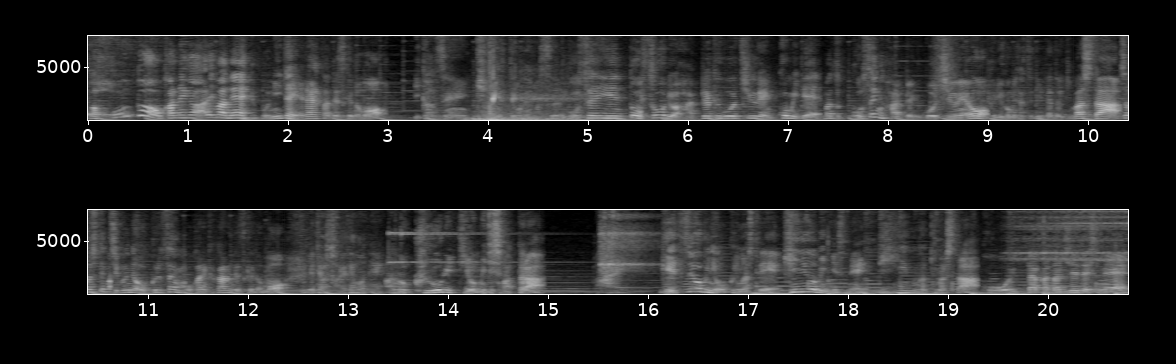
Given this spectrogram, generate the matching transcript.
まあ本当はお金があればねもう2体やりたかったんですけどもいかんせん金額でございます。5000円と送料850円込みでまず5850円を振り込みさせていただきました。そして自分で送る際もお金かかるんですけどもいやでもそれでもねあのクオリティを見てしまったらはい。月曜日に送りまして金曜日にですね DM が来ました。こういった形でですね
